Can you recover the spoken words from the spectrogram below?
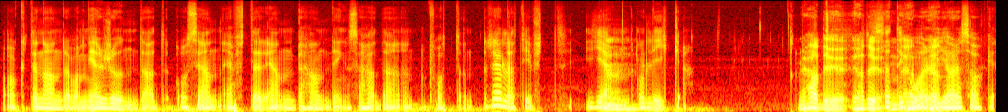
Och den andra var mer rundad. Och sen efter en behandling så hade han fått en relativt jämn Mm. och lika. Vi hade ju, vi hade Så att det går att göra saker.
